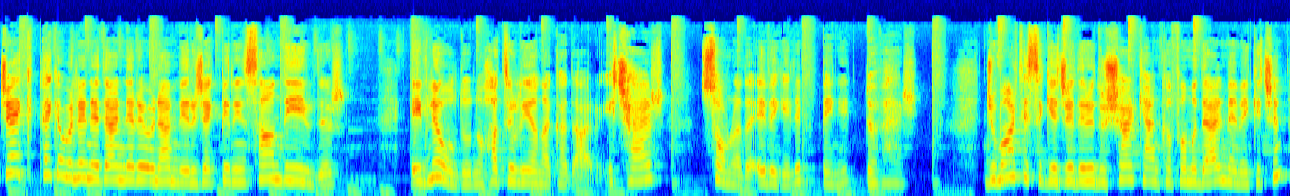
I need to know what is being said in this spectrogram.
Jack pek öyle nedenlere önem verecek bir insan değildir. Evli olduğunu hatırlayana kadar içer, sonra da eve gelip beni döver. Cumartesi geceleri düşerken kafamı delmemek için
